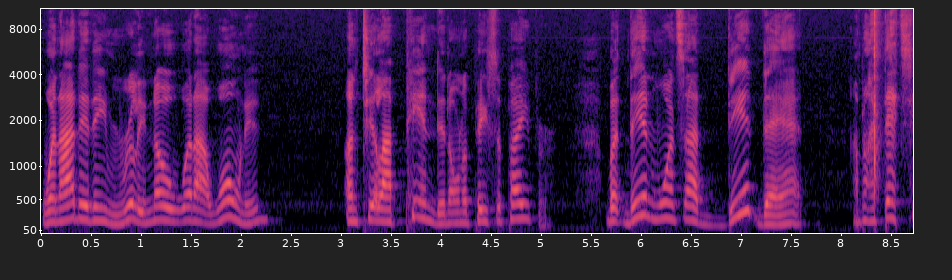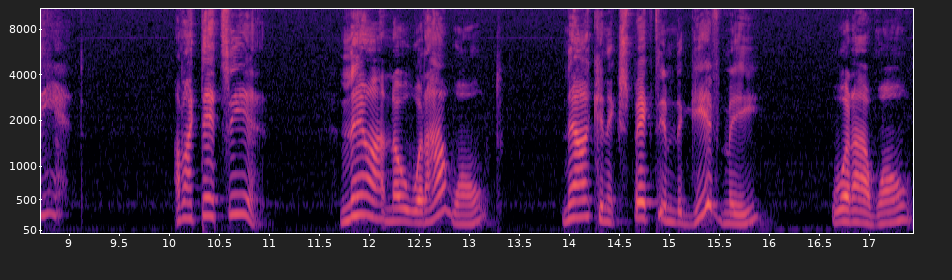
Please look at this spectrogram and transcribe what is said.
when I didn't even really know what I wanted until I pinned it on a piece of paper? But then once I did that, I'm like, that's it. I'm like, that's it. Now I know what I want. Now I can expect him to give me what I want.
